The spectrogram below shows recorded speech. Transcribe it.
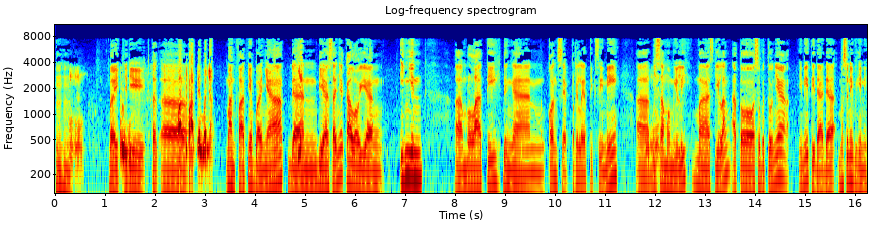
Mm-hmm. Baik, Itu jadi uh, manfaatnya banyak. Manfaatnya banyak dan ya. biasanya kalau yang ingin uh, melatih dengan konsep Relatics ini uh, hmm. bisa memilih Mas Gilang atau sebetulnya ini tidak ada maksudnya begini.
